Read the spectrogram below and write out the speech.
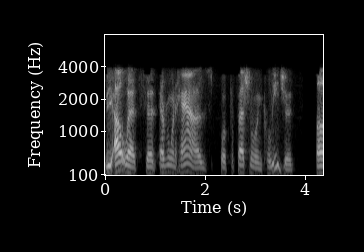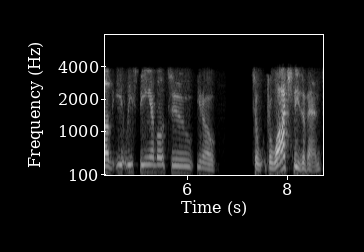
the outlets that everyone has, both professional and collegiate, of at least being able to you know to to watch these events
